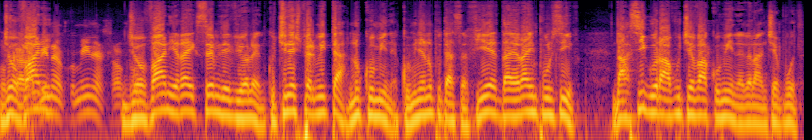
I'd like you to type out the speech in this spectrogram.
Giovanni, cu mine sau Giovanni era extrem de violent. Cu cine își permitea? Nu cu mine. Cu mine nu putea să fie, dar era impulsiv. Dar sigur a avut ceva cu mine de la început.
